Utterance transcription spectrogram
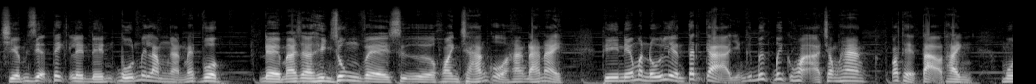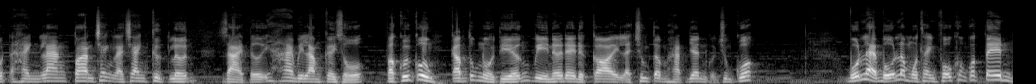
chiếm diện tích lên đến 45.000 m2. Để mà à, hình dung về sự hoành tráng của hang đá này thì nếu mà nối liền tất cả những cái bức bích họa trong hang có thể tạo thành một hành lang toàn tranh là tranh cực lớn dài tới 25 cây số. Và cuối cùng, Cam Túc nổi tiếng vì nơi đây được coi là trung tâm hạt nhân của Trung Quốc. 404 là một thành phố không có tên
